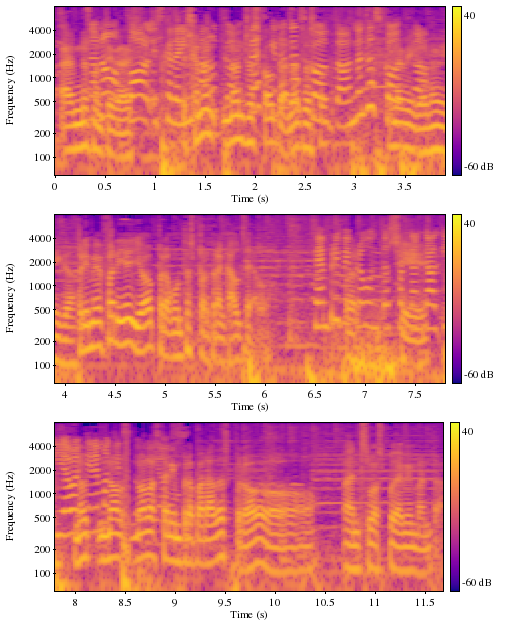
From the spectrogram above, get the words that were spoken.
eh, no és No, no, mentida. Pol, és que tenim és que no, no ens escolta. no ens escolta, no ens escolta. Una mica, una mica. Primer faria jo preguntes per trencar el gel. Fem primer preguntes per tancar... I llavors no, anem no, al que no les tenim preparades, però ens les podem inventar.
